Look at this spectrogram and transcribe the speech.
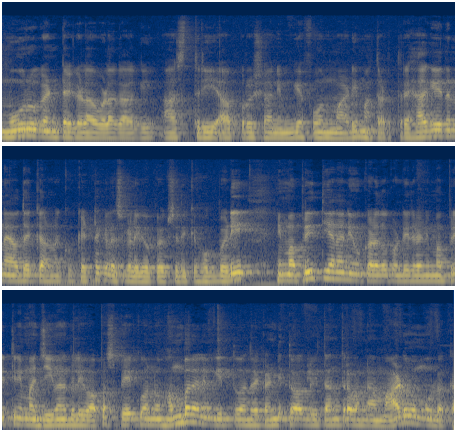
ಮೂರು ಗಂಟೆಗಳ ಒಳಗಾಗಿ ಆ ಸ್ತ್ರೀ, ಆ ಪುರುಷ ನಿಮಗೆ ಫೋನ್ ಮಾಡಿ ಮಾತಾಡ್ತಾರೆ. ಹಾಗೆ ಇದನ್ನು ಯಾವುದೇ ಕಾರಣಕ್ಕೂ ಕೆಟ್ಟ ಕೆಲಸಗಳಿಗೆ ಉಪಯೋಗಿಸೋದಕ್ಕೆ ಹೋಗಬೇಡಿ. ನಿಮ್ಮ ಪ್ರೀತಿಯನ್ನು ನೀವು ಕಳೆದುಕೊಂಡಿದ್ರೆ, ನಿಮ್ಮ ಪ್ರೀತಿ ನಿಮ್ಮ ಜೀವನದಲ್ಲಿ ವಾಪಸ್ ಬೇಕು ಅನ್ನೋ ಹಂಬಲ ನಿಮಗಿತ್ತು ಅಂದರೆ ಖಂಡಿತವಾಗ್ಲೂ ಈ ತಂತ್ರವನ್ನು ಮಾಡುವ ಮೂಲಕ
